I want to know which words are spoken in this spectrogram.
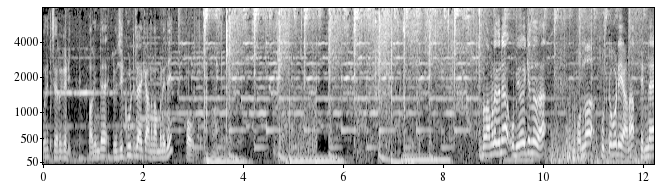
ഒരു ചെറുകടി. അപ്പം അതിന്റെ രുചിക്കൂട്ടിലേക്കാണ് നമ്മളിനി പോകുന്നത്. അപ്പോൾ നമ്മളിതിന് ഉപയോഗിക്കുന്നത് ഒന്ന് പുട്ടുപൊടിയാണ്. പിന്നെ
